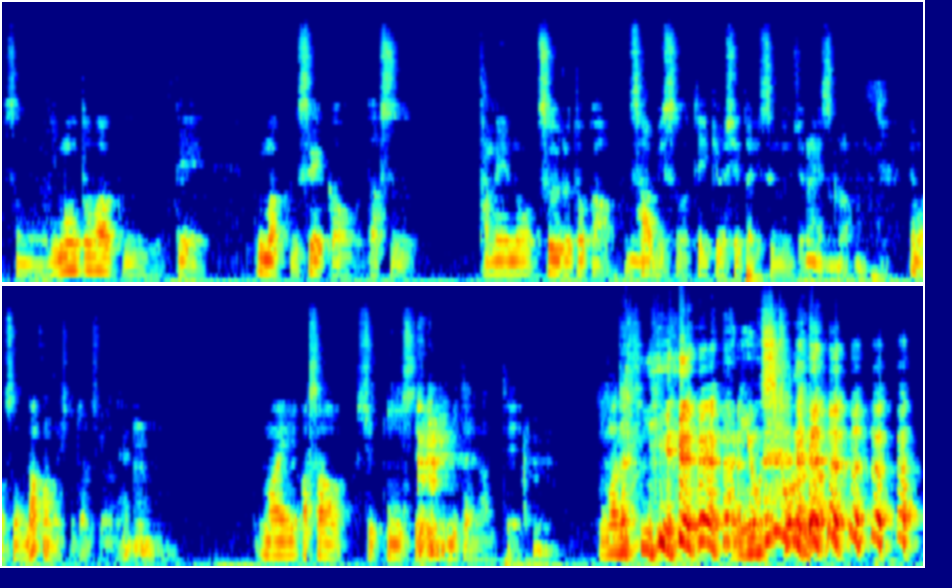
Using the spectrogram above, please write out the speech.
そのリモートワークでうまく成果を出すためのツールとかうん。サービスを提供してたりするじゃないですか、うんでもその中の人たちがねうん。毎朝出勤してるみたいなんてうん。いまだに。何をしとるんだ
